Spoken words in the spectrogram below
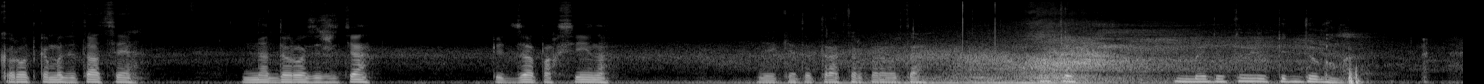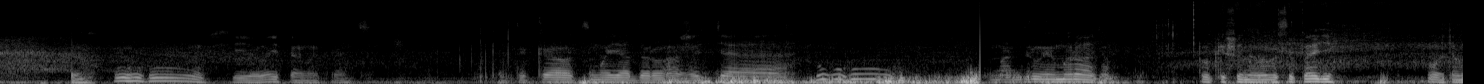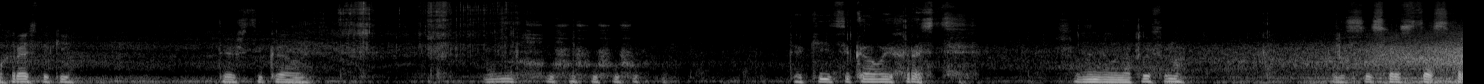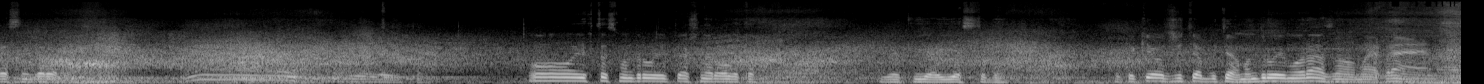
Коротка медитація на дорозі життя під запах сіна, як я тут трактор перевертаю. От Медитую під дубом. Угу, всі later. Така от моя дорога життя. Угу. Мандруємо разом. Поки що на велосипеді. О, там хрест такий. Теж цікавий. Такий цікавий хрест. Що на ньому написано? Ісус Христос, хресна дорога. Ой, хтось мандрує теж на роликах, як я є з тобою. Таке от життя буття. Мандруємо разом, my friends.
